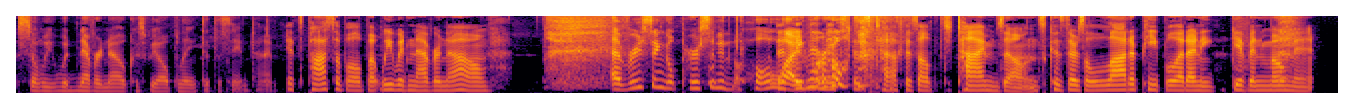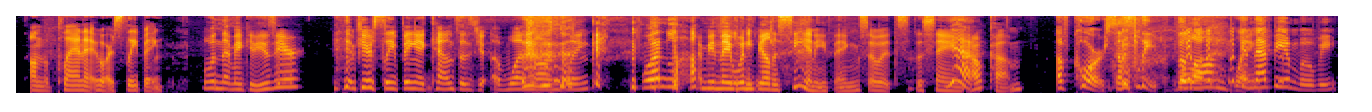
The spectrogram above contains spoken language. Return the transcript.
so we would never know because we all blinked at the same time. It's possible, but we would never know. Every single person in the whole The wide thing that makes world. this tough is all the time zones because there's a lot of people at any given moment on the planet who are sleeping. Wouldn't that make it easier? If you're sleeping, it counts as uh, one long blink. One long I mean, they wouldn't be able to see anything, so it's the same Yeah. outcome. Of course, sleep. the The long long blink. Can that be a movie?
